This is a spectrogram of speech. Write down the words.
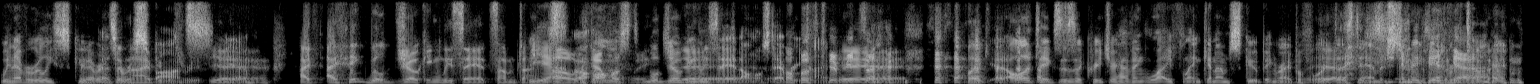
we never really We scoop never as a response. re- yeah, yeah, yeah. I I think we'll jokingly say it sometimes. Yeah, Oh, almost. We'll jokingly Yeah, say it almost every Almost time. every Yeah, yeah, time. like all it takes is a creature having lifelink, and I'm scooping right before it does damage to me every Yeah. time.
